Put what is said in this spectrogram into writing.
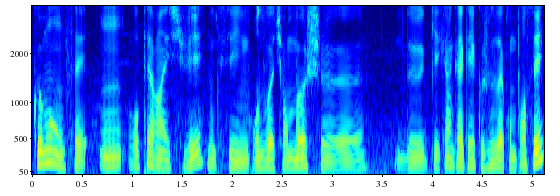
Comment on fait? On repère un SUV, donc c'est une grosse voiture moche euh, de quelqu'un qui a quelque chose à compenser.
